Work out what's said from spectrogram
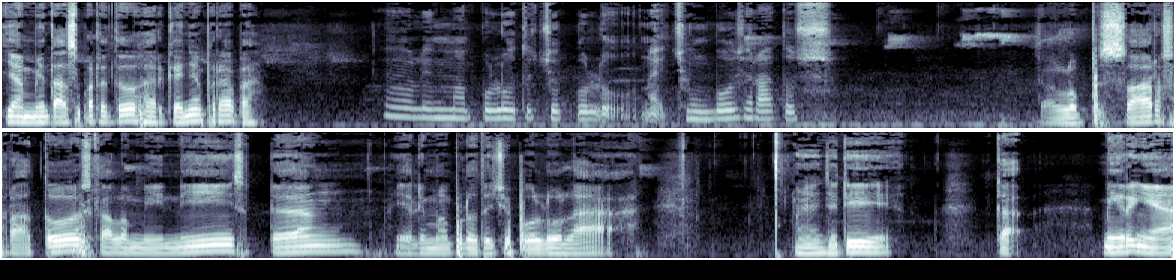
yang minta seperti itu harganya berapa Yo 50 70, naik jumbo 100. Kalau besar 100 kalau mini sedang ya 50 70 lah. Nah, jadi gak miring ya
